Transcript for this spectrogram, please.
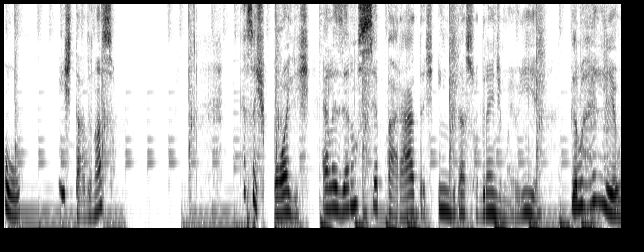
ou Estado-nação. Essas polis, elas eram separadas, em, na sua grande maioria, pelo relevo,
